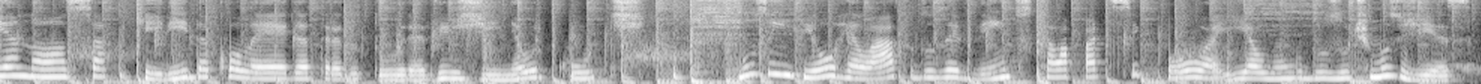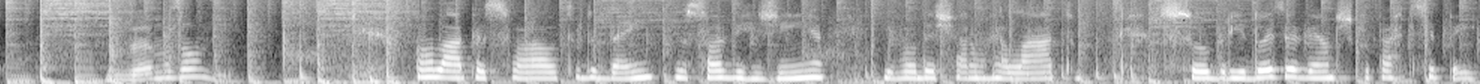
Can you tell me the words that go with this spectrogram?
E a nossa querida colega tradutora Virginia Urkut nos enviou o relato dos eventos que ela participou aí ao longo dos últimos dias. Vamos ouvir. Olá pessoal, tudo bem? Eu sou a Virginia e vou deixar um relato sobre dois eventos que participei.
